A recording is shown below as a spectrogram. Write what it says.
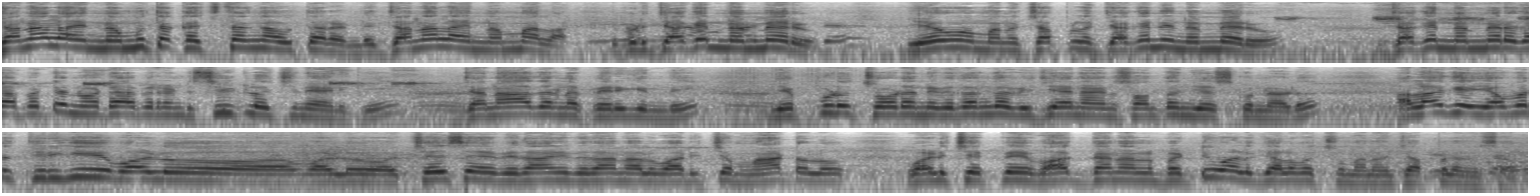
జనాలు ఆయన నమ్మితే ఖచ్చితంగా అవుతారండి. జనాలు ఆయన నమ్మాలా? ఇప్పుడు జగన్ నమ్మారు. ఏమో మనం చెప్పలేం జగన్ని నమ్మారు. జగన్ నమ్మారు కాబట్టి నూట యాభై రెండు సీట్లు వచ్చినాయి ఆయనకి. జనాదరణ పెరిగింది. ఎప్పుడు చూడని విధంగా విజయాన్ని ఆయన సొంతం చేసుకున్నాడు. అలాగే ఎవరు తిరిగి వాళ్ళు వాళ్ళు చేసే విధాన విధానాలు వారు ఇచ్చే మాటలు వాళ్ళు చెప్పే వాగ్దానాలను బట్టి వాళ్ళు గెలవచ్చు మనం చెప్పలేము సార్.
